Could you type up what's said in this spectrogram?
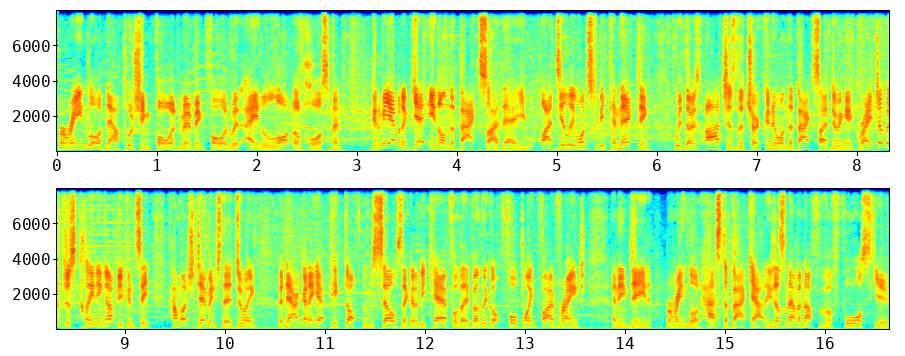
Marine Lord now pushing forward, moving forward with a lot of horsemen. Going to be able to get in on the backside there. He ideally wants to be connecting with those archers, the Choku Nu on the backside, doing a great job of just cleaning up. You can see how much damage they're doing, but now going to get picked off themselves. They're going to be careful. They've only got 4.5 range, and indeed, Marine Lord has to back out. He doesn't have enough of a force here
